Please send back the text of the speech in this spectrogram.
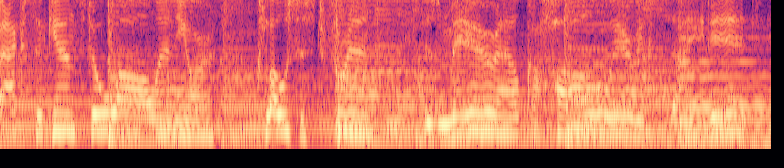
back's against a wall, and your closest friend is mere alcohol, we're excited.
